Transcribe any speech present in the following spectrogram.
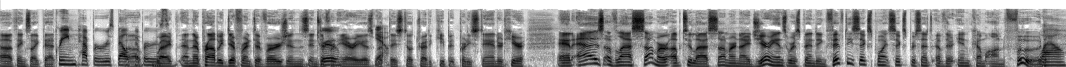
Uh, things like that. Green peppers, bell uh, peppers. Right, and they're probably different versions in True. different areas, but yeah. they still try to keep it pretty standard here. And as of last summer, up to last summer, Nigerians were spending 56.6% of their income on food. Wow.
